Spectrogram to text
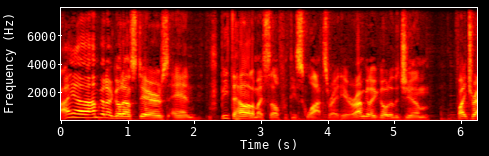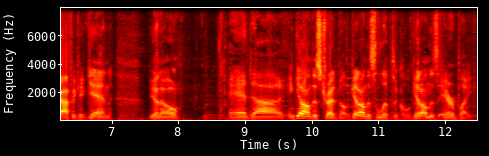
I, uh, I'm gonna go downstairs and beat the hell out of myself with these squats right here. Or I'm gonna go to the gym, fight traffic again, you know, and uh, and get on this treadmill, get on this elliptical, get on this air bike,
